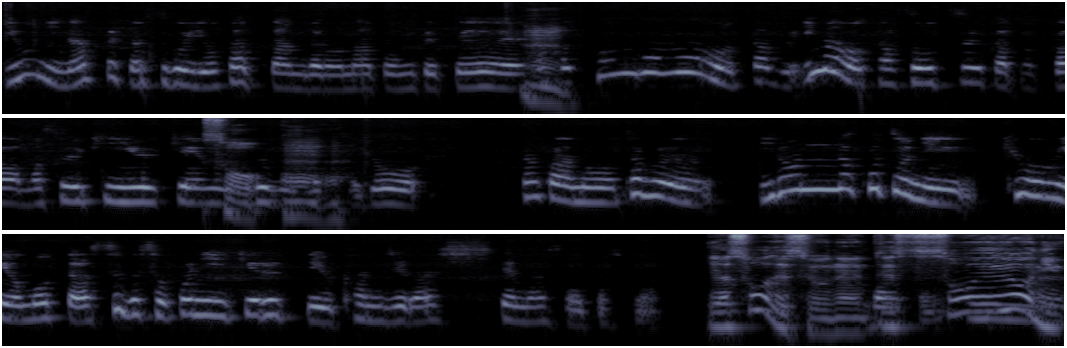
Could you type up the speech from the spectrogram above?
ようになったからすごい良かったんだろうなと思ってて、うんなんか今後も多分、今は仮想通貨とか、まあそういう金融系の部分ですけど、なんかあの、多分、いろんなことに興味を持ったらすぐそこに行けるっていう感じがしてます、私は。いや、そうですよね。で、うんそういうように、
